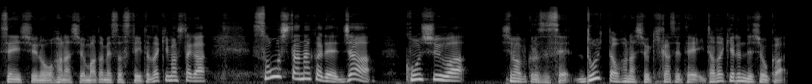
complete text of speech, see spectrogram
先週のお話をまとめさせていただきましたがそうした中でじゃあ今週は島袋先生どういったお話を聞かせていただけるんでしょうか？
